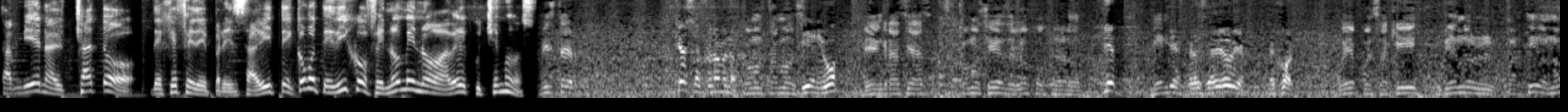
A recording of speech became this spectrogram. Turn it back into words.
también al chato de jefe de prensa, ¿viste? ¿Cómo te dijo, fenómeno? A ver, escuchemos. Mister, ¿Qué haces, fenómeno? ¿cómo estamos? Bien, ¿y vos? Bien, gracias. ¿Cómo sigues del ojo, Gerardo? Bien, Bien. bien, gracias a Dios, bien, mejor. Oye, pues aquí viendo el partido, ¿no?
